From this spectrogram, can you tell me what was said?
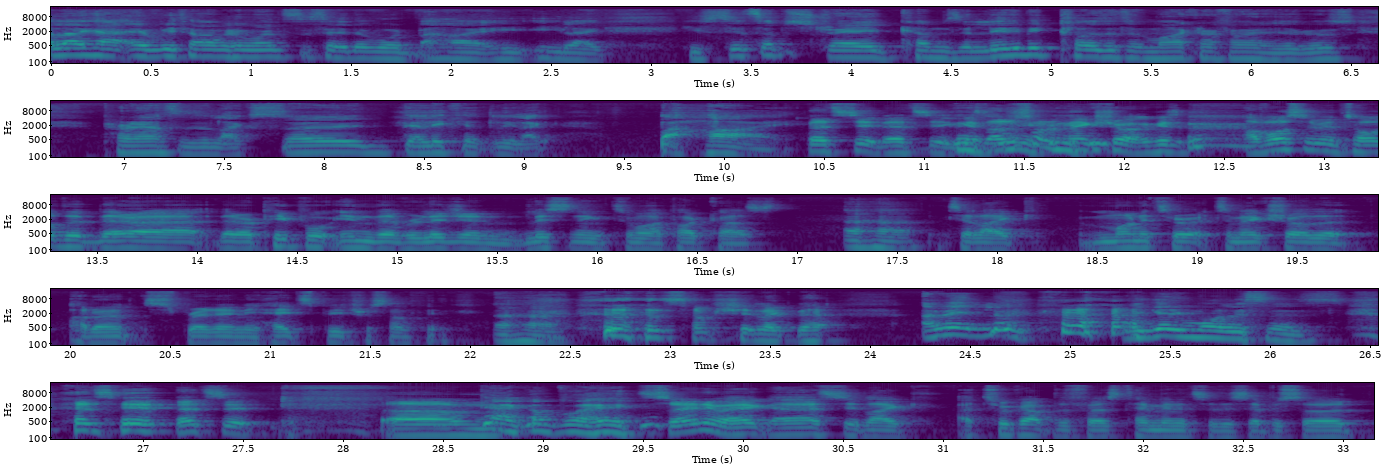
like how every time he wants to say the word Baha'i, he, he like he sits up straight, comes a little bit closer to the microphone, and he goes pronounces it like so delicately, like Baha'i. That's it. That's it. Because I just want to make sure. Because I've also been told that there are there are people in the religion listening to my podcast Uh huh. to like monitor it to make sure that I don't spread any hate speech or something, Uh huh. some shit like that. I mean, look, we're getting more listeners. That's it. That's it. Um, Can't complain. so anyway, that's it. Like I took up the first ten minutes of this episode.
